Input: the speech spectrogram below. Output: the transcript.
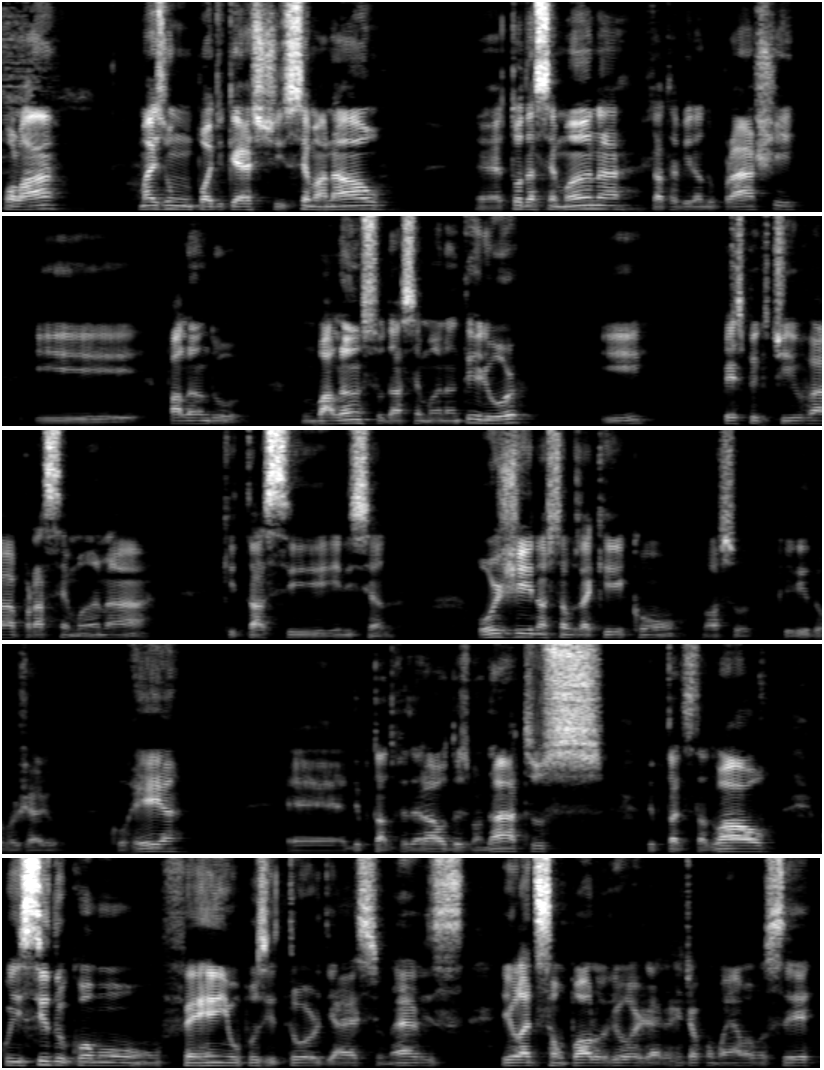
Olá, mais um podcast semanal, é, toda semana, já está virando praxe, e falando um balanço da semana anterior e perspectiva para a semana que está se iniciando. Hoje nós estamos aqui com nosso querido Rogério Correia, é, deputado federal, dois mandatos, deputado estadual, conhecido como um ferrenho opositor de Aécio Neves. Eu lá de São Paulo, viu, Rogério? A gente acompanhava você,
